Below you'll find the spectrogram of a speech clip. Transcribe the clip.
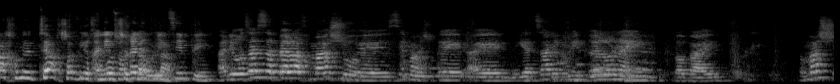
אנחנו נצא עכשיו אני לכבוש את מפחדת העולם. מציפי. אני רוצה לספר לך משהו, אה, סימה, אה, אה, יצא לי מקרה לא נעים בבית. ממש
